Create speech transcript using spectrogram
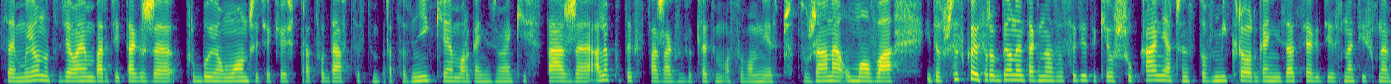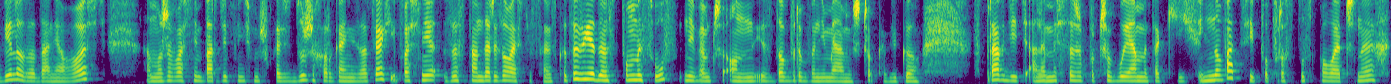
zajmują, no to działają bardziej tak, że próbują łączyć jakiegoś pracodawcę z tym pracownikiem, organizują jakieś staże, ale po tych stażach zwykle tym osobom nie jest przedłużana umowa i to wszystko jest robione tak na zasadzie takiego szukania, często w mikroorganizacjach, gdzie jest nacisk na wielozadaniowość, a może właśnie bardziej powinniśmy szukać w dużych organizacjach i właśnie zestandaryzować to stanowisko. To jest jeden z pomysłów. Nie wiem, czy on jest dobry, bo nie miałam jeszcze okazji go sprawdzić, ale myślę, że potrzebujemy takich innowacji po prostu społecznych,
